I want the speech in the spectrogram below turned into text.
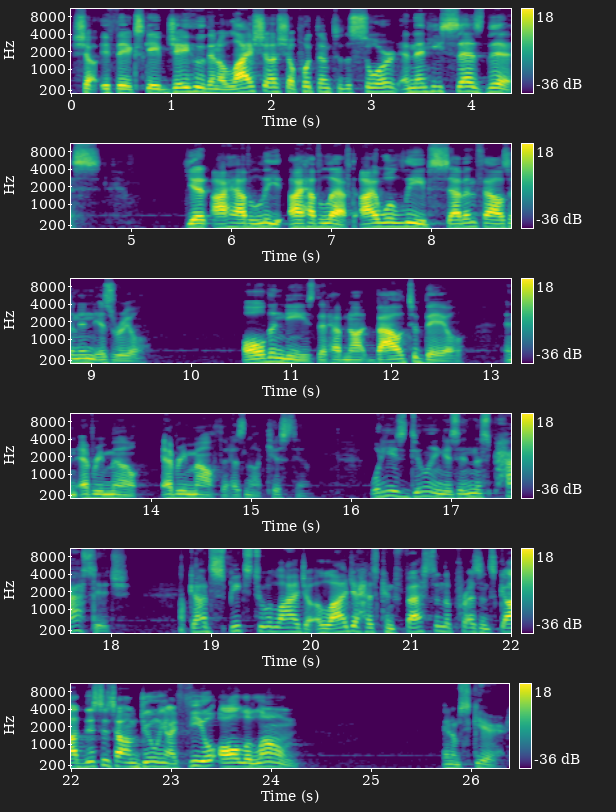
shall, if they escape Jehu, then Elisha shall put them to the sword. And then he says this Yet I have, le- I have left, I will leave 7,000 in Israel, all the knees that have not bowed to Baal, and every mouth, every mouth that has not kissed him. What he is doing is in this passage, God speaks to Elijah. Elijah has confessed in the presence God, this is how I'm doing. I feel all alone, and I'm scared.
